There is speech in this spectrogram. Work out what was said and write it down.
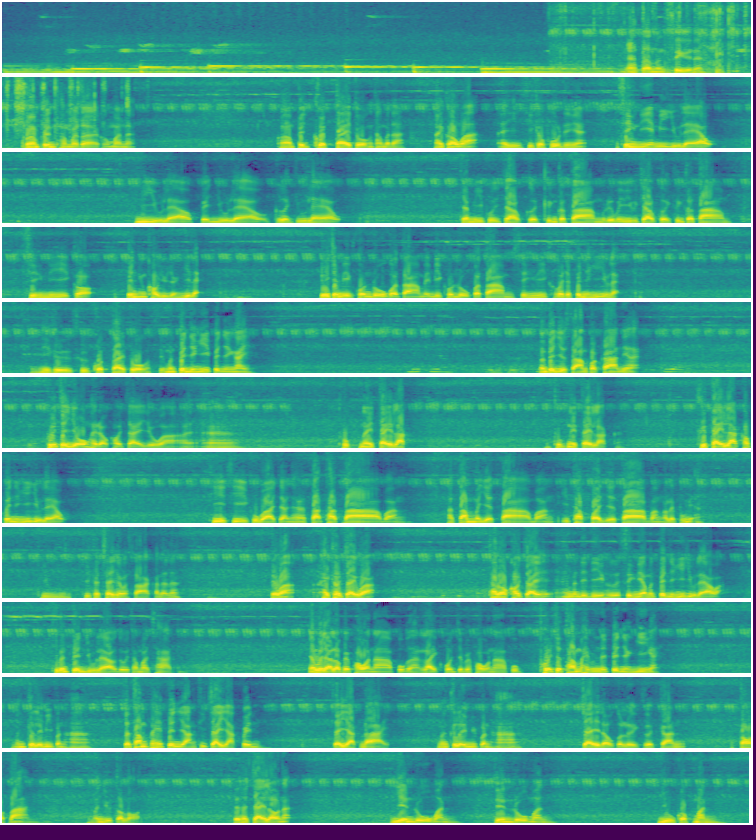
อ่านตามหนังสือนะ ความเป็นธรรมดาของมันอะความเป็นกฎตายตัวของธรรมดา หมายความว่า ไอ้ที่เขาพูดอย่างเงี้ย สิ่งนี้มีอยู่แล้ว มีอยู่แล้วเป็นอยู่แล้ว เกิดอยู่แล้ว จะมีพระเจ้าเกิดขึ้นก็ตาม หรือไม่มีพระเจ้าเกิดขึ้นก็ตาม สิ่งนี้ก็ เป็นของเขาอยู่อย่างนี้แหละ หรือจะมีคนรู้ก็ตาม ไม่มีคนรู้ก็ตาม สิ่งนี้เขาก็จะเป็นอย่างนี้อยู่แหละ นี่คือคือกฎตายตัว มันเป็นอย่างนี้เป็นยังไงไม่เที่ยงเป็นทุกข์มันเป็นอยู่สามประการเนี่ยไม่เที่ยงเพื่อจะโยงให้เราเข้าใจอยู่ว่าอ่าทุกข์ในไตรลักษณ์ทุกข์ในไตรลักษณ์คือไตรลักษณ์เขาเป็นอย่างนี้อยู่แล้ว ที่ที่ครูบาอาจารย์ท่านตัทตาบ้างอตัมมยตาบ้าง อิทัปปยตาบ้างอะไรพวกนี้ที่ที่เขาใช้ภาษากันนะแต่ว่าให้เข้าใจว่า ถ้าเราเข้าใจให้มันดีๆคือ สิ่งนี้มันเป็นอย่างนี้อยู่แล้วอะที่มันเป็นอยู่แล้วโดยธรรมชาติงั้นเวลาเราไปภาวนาปุ๊บนะหลายคนจะไปภาวนาปุ๊บเพื่อจะทำให้มันไม่เป็นอย่างนี้ไง มันก็เลยมีปัญหา จะทำให้เป็นอย่างที่ใจอยากเป็น ใจอยากได้ มันก็เลยมีปัญหา ใจเราก็เลยเกิดการต่อต้าน มันอยู่ตลอด แต่ถ้าใจเรานะเรียนรู้มัน เรียนรู้มัน อยู่กับมัน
